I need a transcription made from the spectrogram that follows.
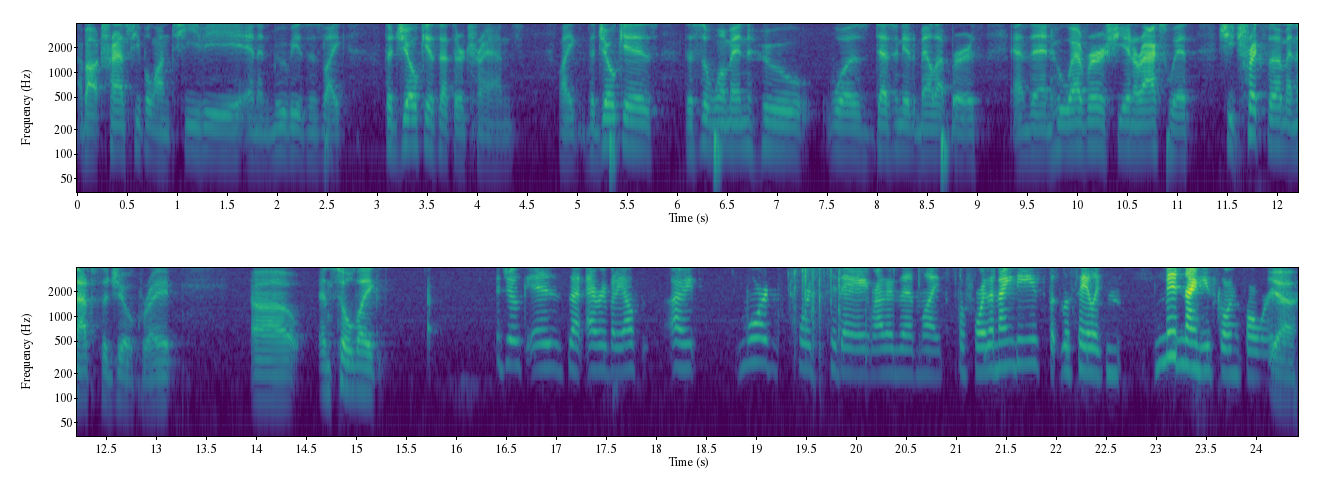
about trans people on TV and in movies is like the joke is that they're trans. Like the joke is this is a woman who was designated male at birth, and then whoever she interacts with, she tricked them, and that's the joke, right? Uh, and so like the joke is that everybody else, I more towards today rather than like before the '90s, but let's say like mid '90s going forward. Yeah.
